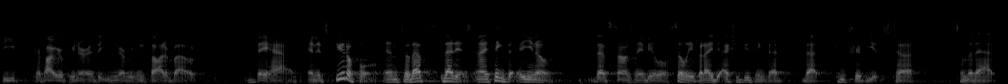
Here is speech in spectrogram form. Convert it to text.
deep typography nerd that you've never even thought about, they have, and it's beautiful. And so that's that is, and I think that you know that sounds maybe a little silly, but I actually do think that that contributes to some of that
